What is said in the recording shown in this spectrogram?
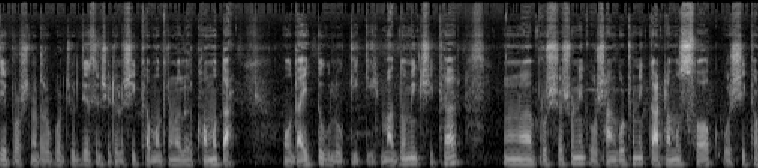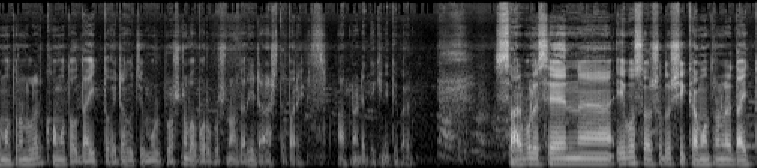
যে প্রশ্নটার উপর জোর দিয়েছেন সেটা হলো শিক্ষা মন্ত্রণালয়ের ক্ষমতা ও দায়িত্বগুলো কি কি? মাধ্যমিক শিক্ষার প্রশাসনিক ও সাংগঠনিক কাঠামো ছক ও শিক্ষা মন্ত্রণালয়ের ক্ষমতা ও দায়িত্ব, এটা হচ্ছে মূল প্রশ্ন বা বড় প্রশ্ন আকারে এটা আসতে পারে। আপনারা দেখে নিতে পারেন। স্যার বলেছেন এবছর শুধু শিক্ষা মন্ত্রণালয়ের দায়িত্ব,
